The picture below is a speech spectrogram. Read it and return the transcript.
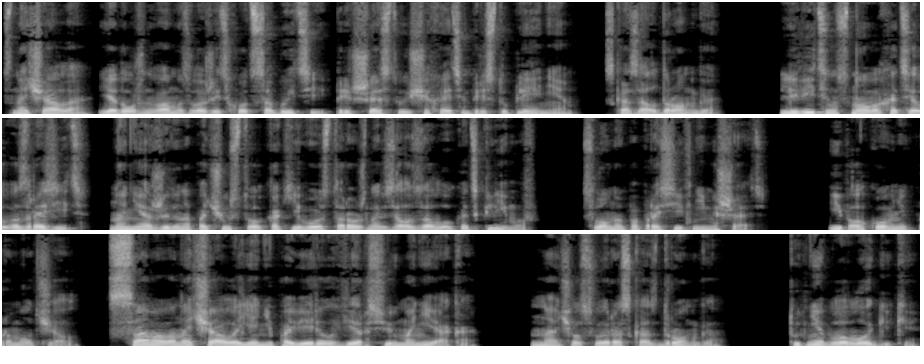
«Сначала я должен вам изложить ход событий, предшествующих этим преступлениям», – сказал Дронго. Левитин снова хотел возразить, но неожиданно почувствовал, как его осторожно взял за локоть Климов, словно попросив не мешать. И полковник промолчал. С самого начала я не поверил в версию маньяка. Начал свой рассказ Дронга. Тут не было логики.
